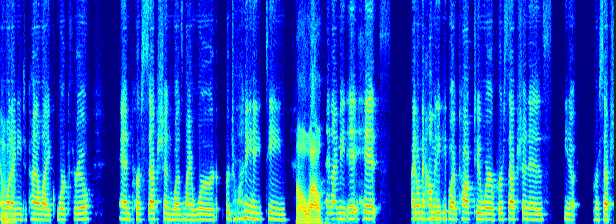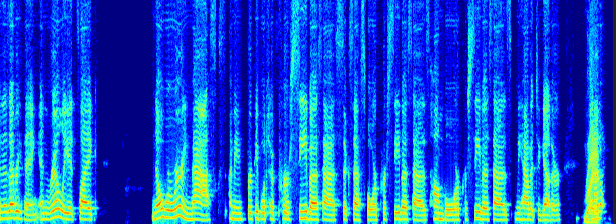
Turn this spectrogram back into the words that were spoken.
and mm-hmm. what I mm-hmm. need to kind of like work through. And perception was my word for 2018. Oh wow! And I mean it hits. I don't know how many people I've talked to where perception is you know, perception is everything. And really it's like, no, we're wearing masks. I mean, for people to perceive us as successful or perceive us as humble or perceive us as we have it together. Right. And I don't think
